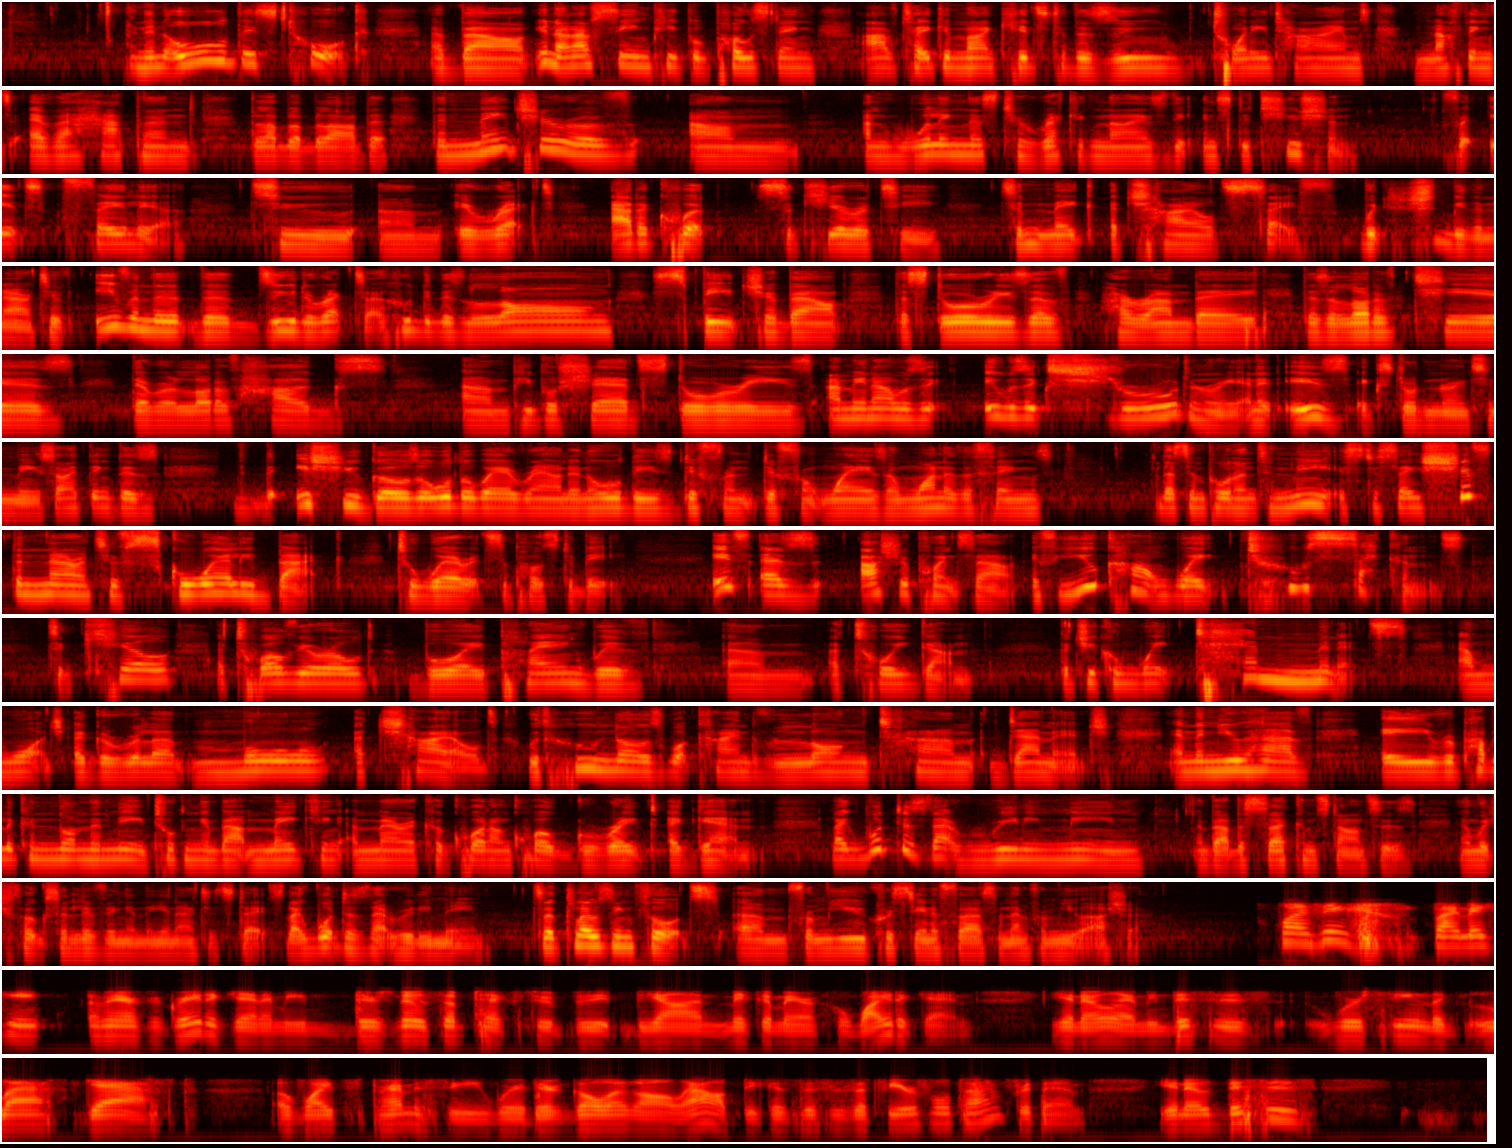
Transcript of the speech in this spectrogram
And in all this talk about, you know, and I've seen people posting, I've taken my kids to the zoo 20 times, nothing's ever happened, blah, blah, blah. The, the nature of um, unwillingness to recognize the institution for its failure to um, erect adequate security to make a child safe, which should be the narrative. Even the, the zoo director, who did this long speech about the stories of Harambe, there's a lot of tears, there were a lot of hugs. Um, people shared stories. I mean, I was it was extraordinary, and it is extraordinary to me. So I think there's the issue goes all the way around in all these different different ways. And one of the things that's important to me is to say shift the narrative squarely back to where it's supposed to be. If, as Asha points out, if you can't wait two seconds to kill a 12 year old boy playing with um, a toy gun, but you can wait 10 minutes and watch a gorilla maul a child with who knows what kind of long term damage. And then you have a Republican nominee talking about making America quote unquote great again. Like, what does that really mean about the circumstances in which folks are living in the United States? Like, what does that really mean? So, closing thoughts um, from you, Christina, first, and then from you, Asha. Well, I think by making America great again, I mean, there's no subtext to it beyond make America white again. You know, I mean, this is we're seeing the last gasp of white supremacy where they're going all out because this is a fearful time for them. You know, this is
